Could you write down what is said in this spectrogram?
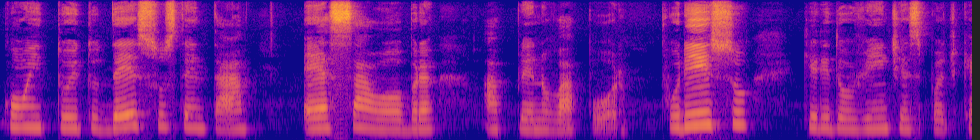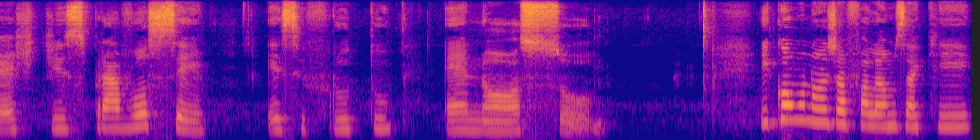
com o intuito de sustentar essa obra a pleno vapor. Por isso, querido ouvinte, esse podcast diz para você: esse fruto é nosso. E como nós já falamos aqui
